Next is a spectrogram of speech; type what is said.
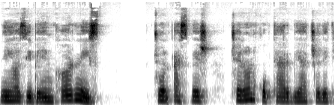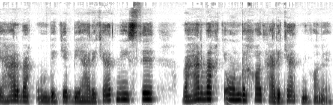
نیازی به این کار نیست. چون اسبش چنان خوب تربیت شده که هر وقت اون بگه بی حرکت میسته و هر وقت که اون بخواد حرکت می‌کنه.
